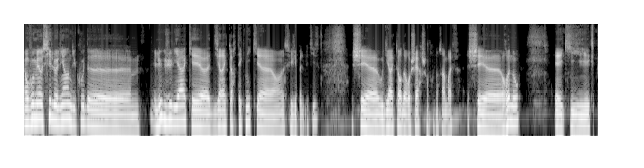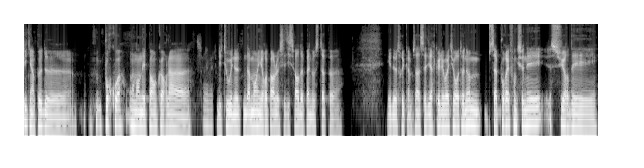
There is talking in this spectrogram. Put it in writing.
Et on vous met aussi le lien du coup de euh, Luc Julia, qui est euh, directeur technique, euh, si j'ai pas de bêtises, chez ou directeur de recherche, enfin, bref, chez Renault, et qui explique un peu de pourquoi on n'en est pas encore là du tout. Et notamment, il reparle de cette histoire de panneau stop et de trucs comme ça. C'est-à-dire que les voitures autonomes, ça pourrait fonctionner sur des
